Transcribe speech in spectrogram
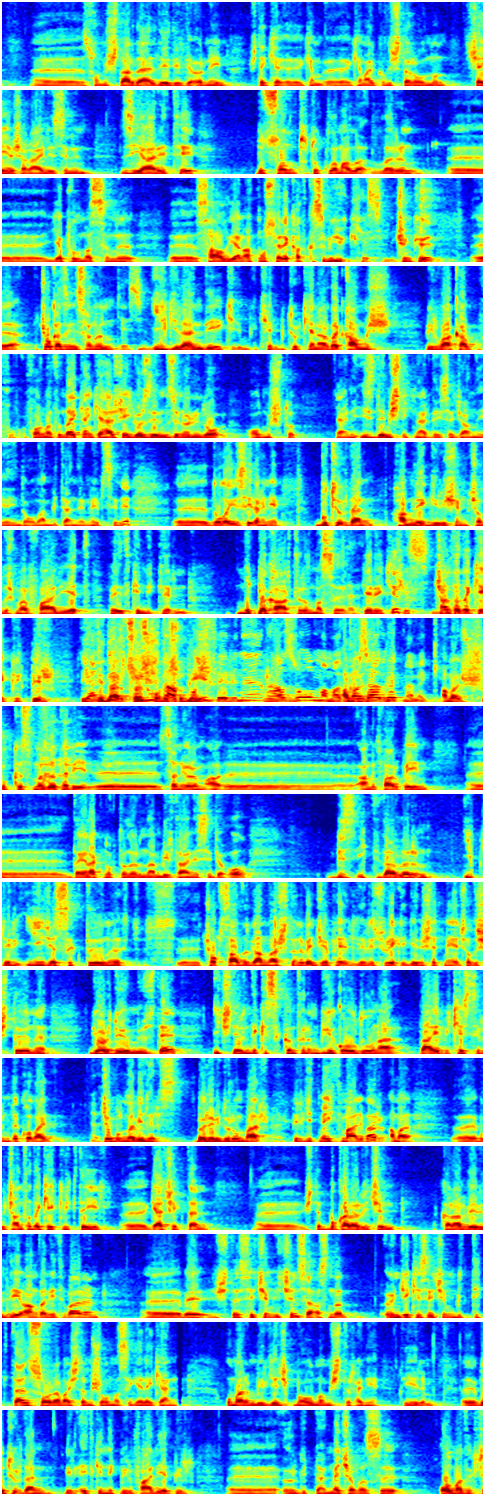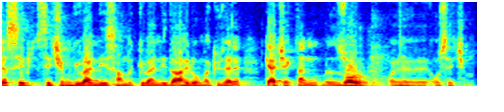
sonuçlar da elde edildi. Örneğin işte e, e Kemal Kılıçdaroğlu'nun Şen Yaşar ailesinin ziyareti bu son tutuklamaların e, yapılmasını sağlayan atmosfere katkısı büyük. Kesinlikle. Çünkü çok az insanın Kesinlikle. ilgilendiği bir tür kenarda kalmış bir vaka formatındayken ki her şey gözlerimizin önünde olmuştu. Yani izlemiştik neredeyse canlı yayında olan bitenlerin hepsini. E, dolayısıyla hani bu türden hamle, girişim, çalışma, faaliyet ve etkinliklerin mutlaka artırılması evet, gerekir. Kesinlikle. Çantada keklik bir iktidar yani bir söz konusu değil. atmosferine razı olmamak, ama, rıza üretmemek. Ama şu kısmı da tabii e, sanıyorum e, Ahmet Faruk Bey'in e, dayanak noktalarından bir tanesi de o. Biz iktidarların ipleri iyice sıktığını, e, çok saldırganlaştığını ve cepheleri sürekli genişletmeye çalıştığını gördüğümüzde içlerindeki sıkıntının büyük olduğuna dair bir kestirimde kolayca evet. bulunabiliriz. Böyle bir durum var. Bir gitme ihtimali var ama e, bu çantada keklik değil. E, gerçekten işte bu karar için karar verildiği andan itibaren ve işte seçim içinse aslında önceki seçim bittikten sonra başlamış olması gereken Umarım bir gecikme olmamıştır hani diyelim. E, bu türden bir etkinlik, bir faaliyet, bir e, örgütlenme çabası olmadıkça se- seçim güvenliği, sandık güvenliği dahil olmak üzere gerçekten zor e, o seçim.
